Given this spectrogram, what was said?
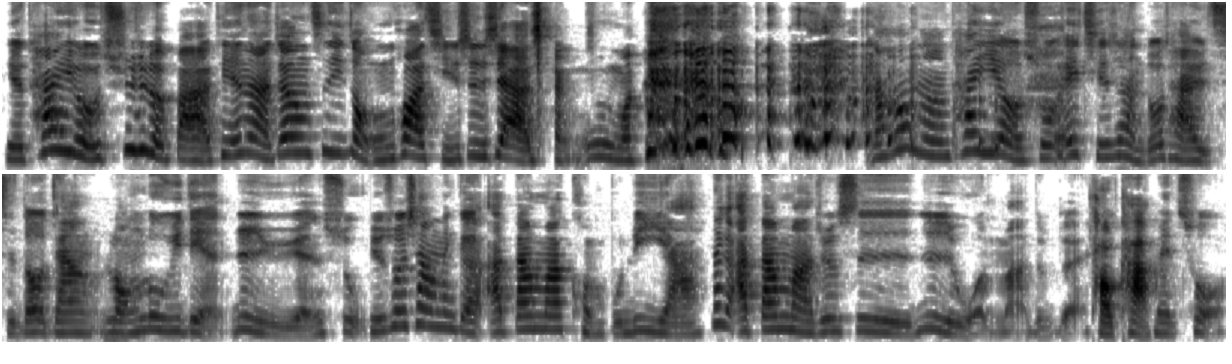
也太有趣了吧！天哪，这样是一种文化歧视下的产物吗？然后呢，他也有说，哎，其实很多台语词都有这样融入一点日语元素，比如说像那个阿达玛恐不利呀，那个阿达玛就是日文嘛，对不对？逃卡，没错。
